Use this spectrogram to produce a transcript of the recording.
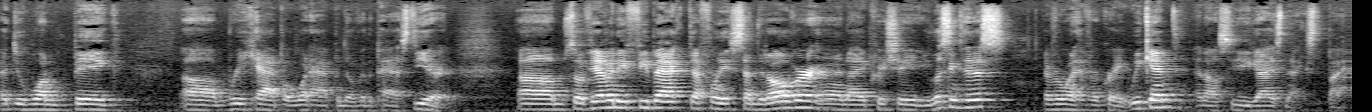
I do one big um, recap of what happened over the past year. Um, so if you have any feedback, definitely send it over, and I appreciate you listening to this. Everyone have a great weekend, and I'll see you guys next. Bye.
